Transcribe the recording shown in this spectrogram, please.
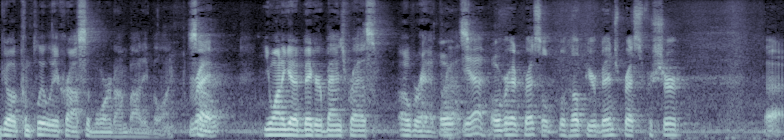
go completely across the board on bodybuilding. So Right. You want to get a bigger bench press, overhead Oh, press. yeah, overhead press will, will help your bench press for sure. Uh,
